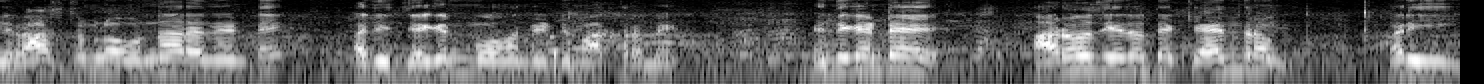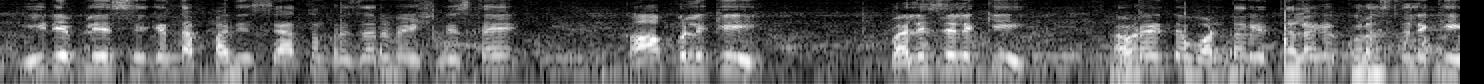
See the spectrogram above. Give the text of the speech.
ఈ రాష్ట్రంలో ఉన్నారని అంటే అది జగన్మోహన్ రెడ్డి మాత్రమే. ఎందుకంటే ఆ రోజు ఏదైతే కేంద్రం మరి ఈడబ్ల్యూసీ కింద పది శాతం రిజర్వేషన్ ఇస్తే కాపులకి బలిజలకి ఎవరైతే ఒంటరి తెలగ కులస్తులకి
